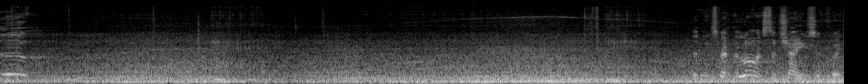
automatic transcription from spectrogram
Ugh. Didn't expect the lights to change so quick.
